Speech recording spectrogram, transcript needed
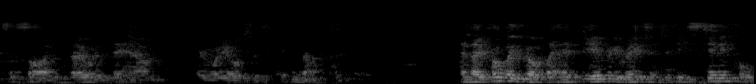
society. They were down, everybody else was heading up. And they probably felt they had every reason to be cynical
